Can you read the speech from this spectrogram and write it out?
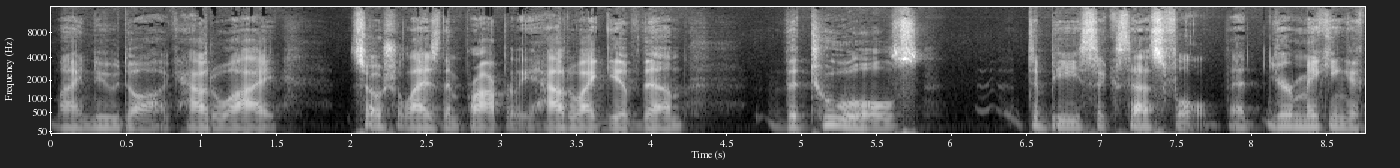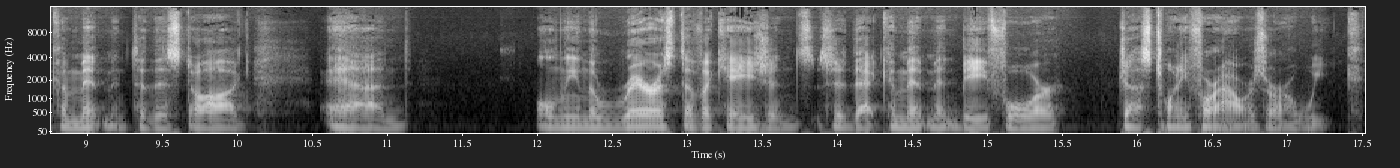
my new dog? How do I socialize them properly? How do I give them the tools to be successful? That you're making a commitment to this dog, and only in the rarest of occasions should that commitment be for just 24 hours or a week.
